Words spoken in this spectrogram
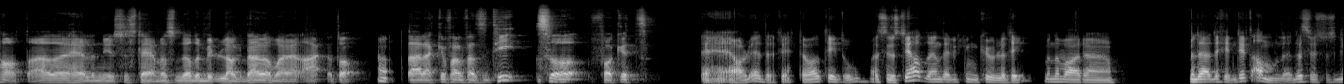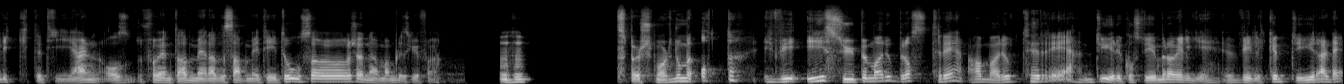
hata jeg det hele nye systemet som de hadde lagd der. Og bare Nei, vet du hva. Ja. Det her er ikke Final Fantasy 10, så fuck it. Det har du rett i. Det var 10-2. Jeg syns de hadde en del kule ting, men det var eh, Men det er definitivt annerledes. Hvis du likte tieren og forventa mer av det samme i 10-2, så skjønner jeg man blir skuffa. Mhm. Spørsmål nummer åtte. I Super Mario Bros 3 har Mario tre dyrekostymer å velge i. Hvilket dyr er det?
